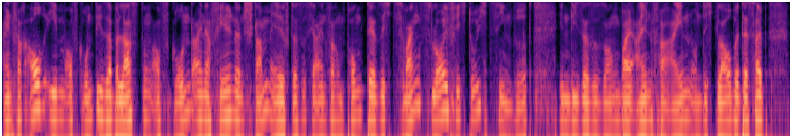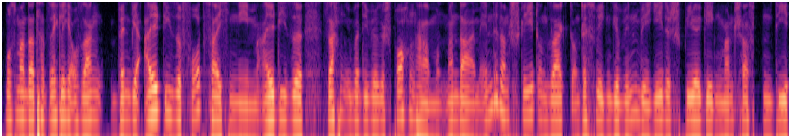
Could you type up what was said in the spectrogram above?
Einfach auch eben aufgrund dieser Belastung, aufgrund einer fehlenden Stammelf. Das ist ja einfach ein Punkt, der sich zwangsläufig durchziehen wird in dieser Saison bei allen Vereinen. Und ich glaube, deshalb muss man da tatsächlich auch sagen, wenn wir all diese Vorzeichen nehmen, all diese Sachen, über die wir gesprochen haben, und man da am Ende dann steht und sagt, und deswegen gewinnen wir jedes Spiel gegen Mannschaften, die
